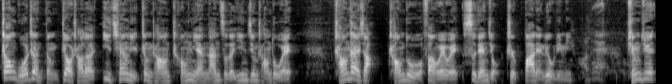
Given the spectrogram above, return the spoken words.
张国振等调查的一千例正常成年男子的阴茎长度为：常态下长度范围为四点九至八点六厘米，平均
